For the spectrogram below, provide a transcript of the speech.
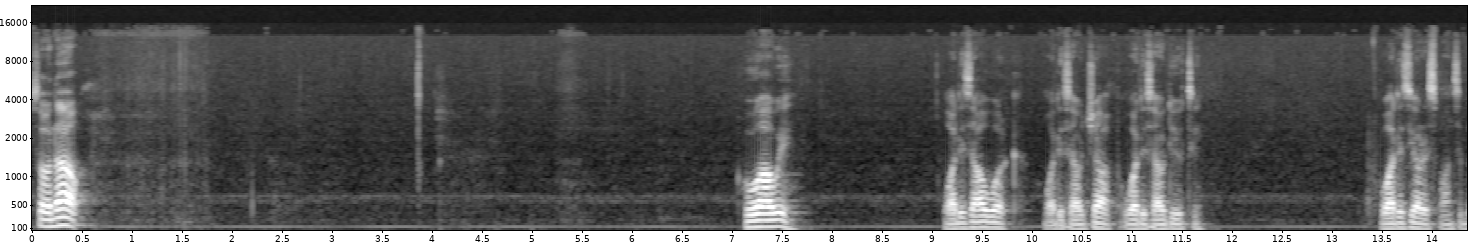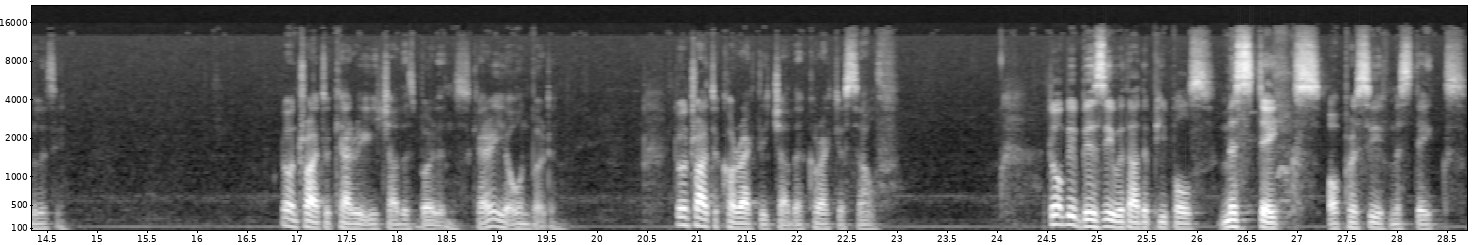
So now, who are we? What is our work? What is our job? What is our duty? What is your responsibility? Don't try to carry each other's burdens. Carry your own burden. Don't try to correct each other. Correct yourself. Don't be busy with other people's mistakes or perceived mistakes.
